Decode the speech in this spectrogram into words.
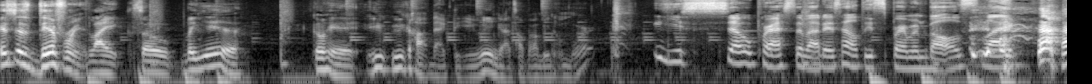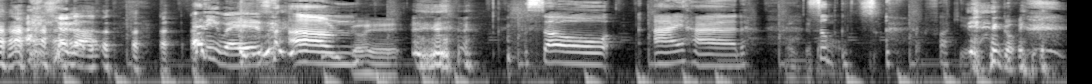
it's just different. Like, so, but yeah. Go ahead. You, you can hop back to you. We ain't gotta talk about me no more. You're so pressed about his healthy sperm and balls. Like, I cannot. Anyways, um, Go ahead. So I had so fuck you. Go ahead.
